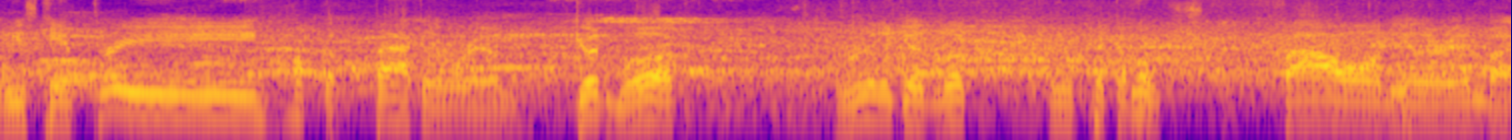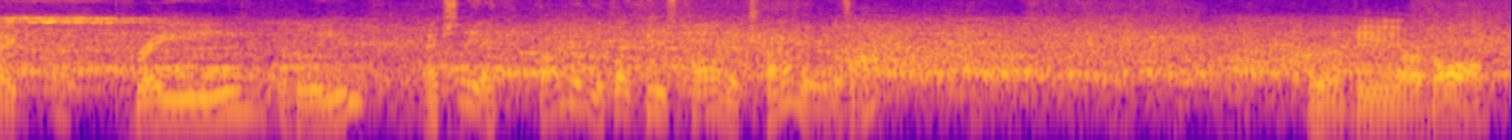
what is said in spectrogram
Wieskamp three, off the back of the rim. Good look. Really good look. We'll pick up a foul on the other end by Craigie, I believe. Actually, I thought it looked like he was calling a travel, wasn't it? It would be our ball.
